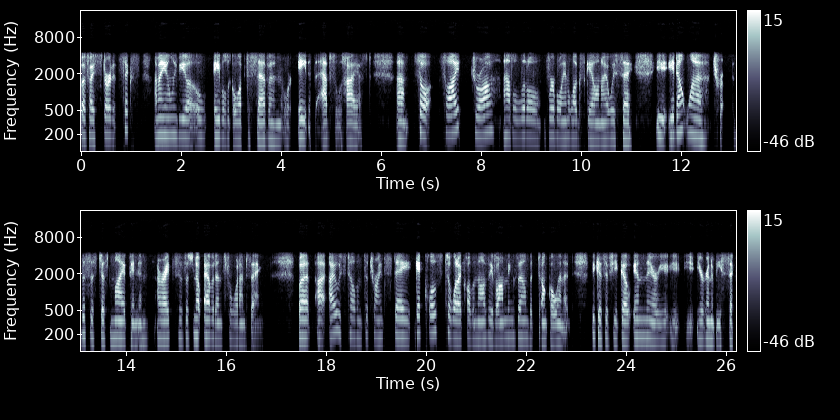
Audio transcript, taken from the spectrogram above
But if I start at six, I may only be able to go up to seven or eight at the absolute highest. Um, so so I draw out a little verbal analog scale, and I always say, you, you don't want to. Tr- this is just my opinion, all right? Because there's no evidence for what I'm saying. But I, I always tell them to try and stay, get close to what I call the nausea vomiting zone, but don't go in it. Because if you go in there, you, you, you're going to be sick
